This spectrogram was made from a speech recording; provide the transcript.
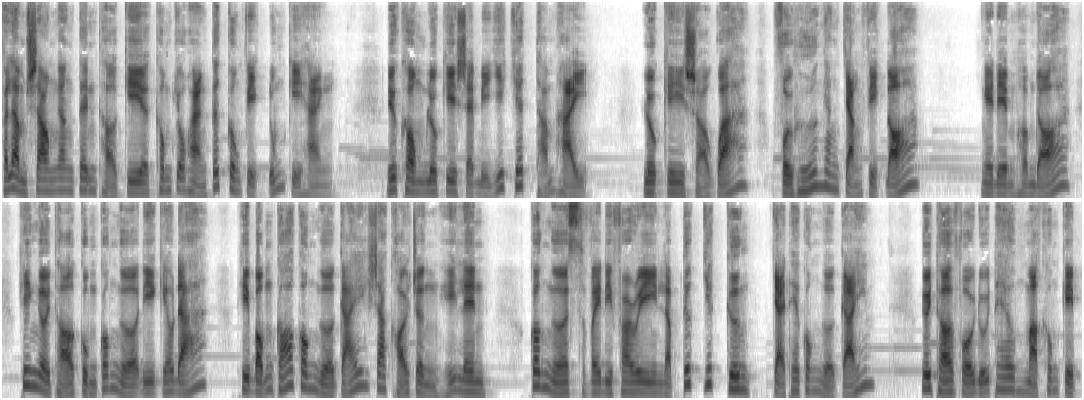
phải làm sao ngăn tên thợ kia không cho hoàn tất công việc đúng kỳ hạn. Nếu không Loki sẽ bị giết chết thảm hại. Loki sợ quá, vội hứa ngăn chặn việc đó. Ngày đêm hôm đó, khi người thợ cùng con ngựa đi kéo đá, thì bỗng có con ngựa cái ra khỏi rừng hí lên. Con ngựa Svedifari lập tức dứt cương chạy theo con ngựa cái. Người thợ vội đuổi theo mà không kịp.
